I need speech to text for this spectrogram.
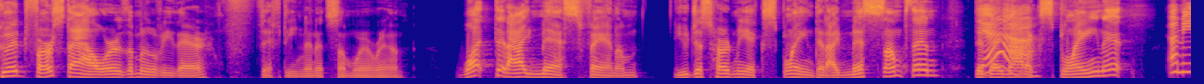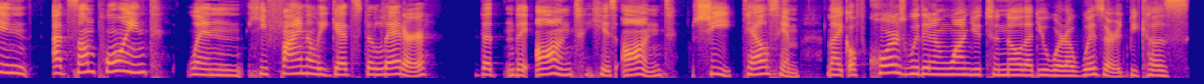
good first hour of the movie there, 50 minutes somewhere around. What did I miss, Phantom? You just heard me explain. Did I miss something? Did they not explain it? I mean, at some point when he finally gets the letter, that the aunt, his aunt, she tells him, like, of course we didn't want you to know that you were a wizard because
